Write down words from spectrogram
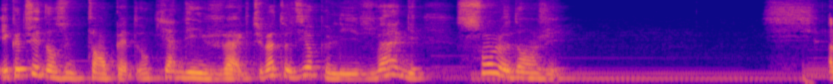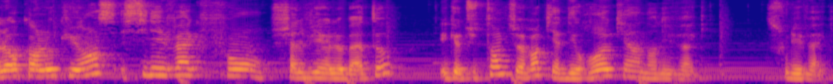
Et que tu es dans une tempête, donc il y a des vagues. Tu vas te dire que les vagues sont le danger. Alors qu'en l'occurrence, si les vagues font chalvirer le bateau, et que tu tombes, tu vas voir qu'il y a des requins dans les vagues, sous les vagues.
